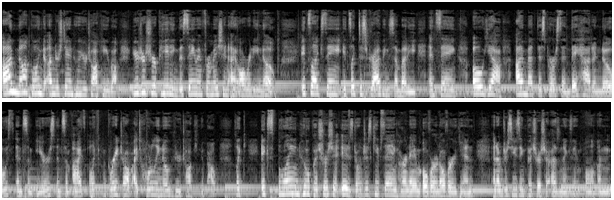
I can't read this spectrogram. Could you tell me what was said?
I'm not going to understand who you're talking about. You're just repeating the same information I already know. It's like saying, it's like describing somebody and saying, oh yeah, I met this person. They had a nose and some ears and some eyes. Like, great job. I totally know who you're talking about. Like, explain who Patricia is. Don't just keep saying her name over and over again. And I'm just using Patricia as an example. I'm,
